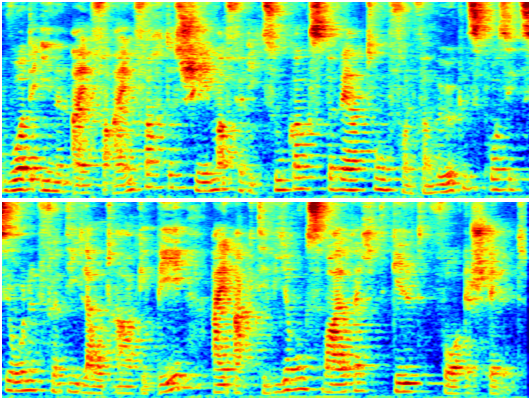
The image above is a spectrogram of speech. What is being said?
wurde Ihnen ein vereinfachtes Schema für die Zugangsbewertung von Vermögenspositionen, für die laut HGB ein Aktivierungswahlrecht gilt, vorgestellt.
